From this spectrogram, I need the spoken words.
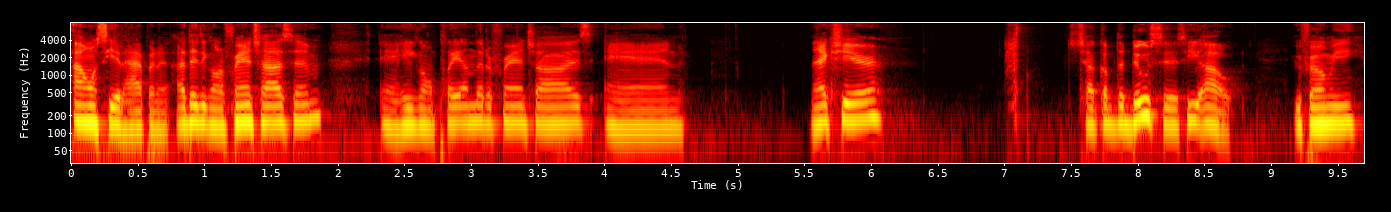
I don't see it happening. I think they're gonna franchise him, and he's gonna play under the franchise. And next year, chuck up the deuces. He out. You feel me?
